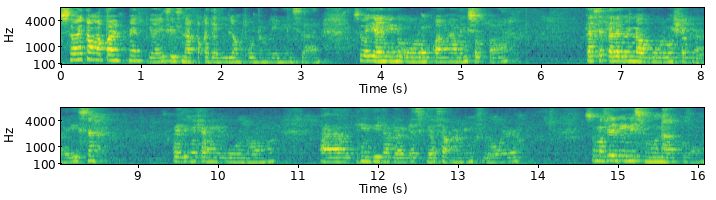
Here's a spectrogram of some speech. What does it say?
So, itong apartment, guys, is napakadali lang po ng linisan. So, ayan, inuurong ko ang aming sofa. Kasi talagang nauurong siya, guys. Pwede mo siyang iurong. At hindi nagagasgas ang aming floor. So, maglilinis muna ako.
